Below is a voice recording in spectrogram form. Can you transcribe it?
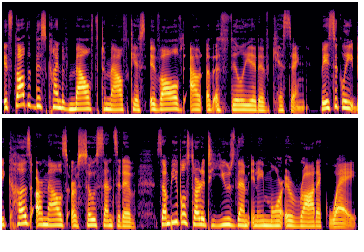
It's thought that this kind of mouth to mouth kiss evolved out of affiliative kissing. Basically, because our mouths are so sensitive, some people started to use them in a more erotic way,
